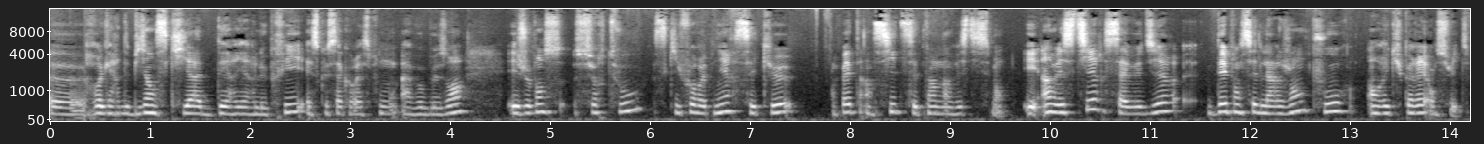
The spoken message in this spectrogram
euh, regardez bien ce qu'il y a derrière le prix, est-ce que ça correspond à vos besoins? Et je pense surtout, ce qu'il faut retenir, c'est que en fait, un site, c'est un investissement. Et investir, ça veut dire dépenser de l'argent pour en récupérer ensuite.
